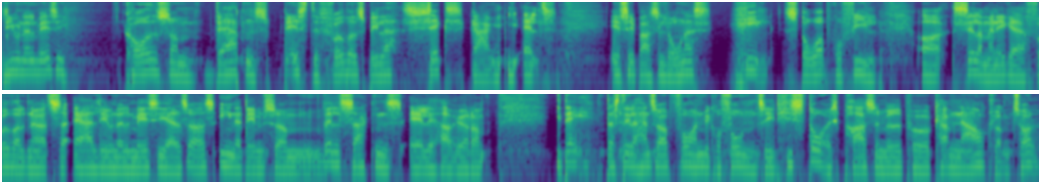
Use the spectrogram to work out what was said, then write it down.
Lionel Messi, kåret som verdens bedste fodboldspiller seks gange i alt. FC Barcelonas helt store profil. Og selvom man ikke er fodboldnørd, så er Lionel Messi altså også en af dem, som vel sagtens alle har hørt om. I dag der stiller han sig op foran mikrofonen til et historisk pressemøde på Camp Nou kl. 12,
